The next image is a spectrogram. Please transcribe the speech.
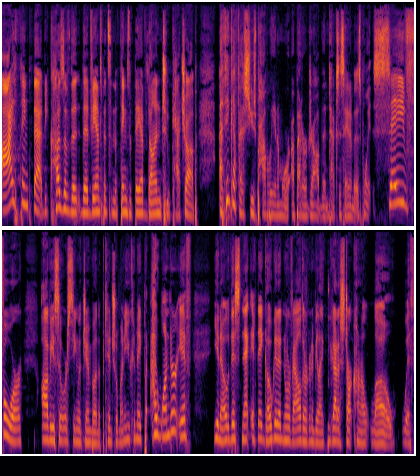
I think that because of the the advancements and the things that they have done to catch up, I think FSU is probably in a more a better job than Texas A&M at this point, save for obviously what we're seeing with Jimbo and the potential money you can make. But I wonder if you know this neck if they go get a Norvell, they're going to be like, we got to start kind of low with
